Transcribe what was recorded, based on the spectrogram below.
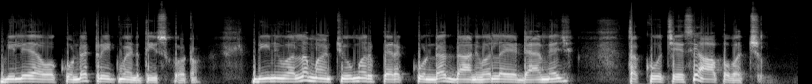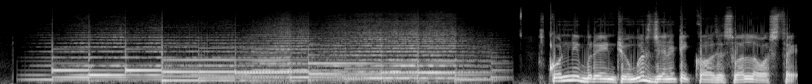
డిలే అవ్వకుండా ట్రీట్మెంట్ తీసుకోవటం. దీనివల్ల మన ట్యూమర్ పెరగకుండా దానివల్ల అయ్యే డ్యామేజ్ తక్కువ చేసి ఆపవచ్చు. కొన్ని బ్రెయిన్ ట్యూమర్స్ జెనెటిక్ కాజెస్ వల్ల వస్తాయి.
